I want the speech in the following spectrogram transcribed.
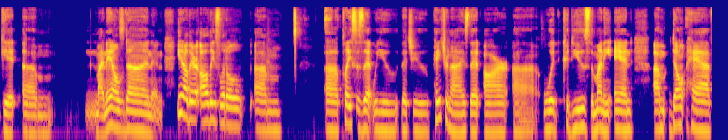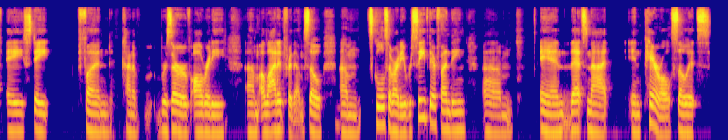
get um, my nails done. And, you know, there are all these little, um, uh, places that we you that you patronize that are uh, would could use the money and um, don't have a state fund kind of reserve already um, allotted for them. So um, schools have already received their funding, um, and that's not in peril. So it's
